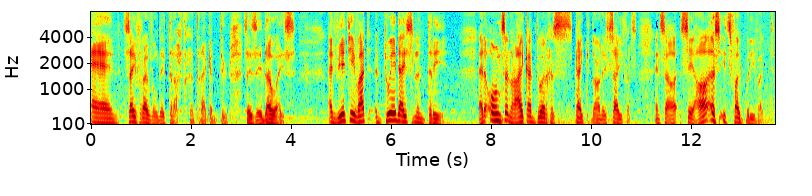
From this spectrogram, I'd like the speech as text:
En sy vrou wil net terug getrek en toe. Sy sê nou hy's. En weet jy wat in 2003 het ons in daai kantoor gekyk na die syfers en sê sê daar is iets fout met die wind.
